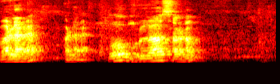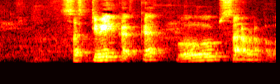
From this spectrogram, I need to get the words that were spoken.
வளர வளர. ஓ முருகா சரணம். சஷ்டிவில் கற்க ஓம் சரவணபவம்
